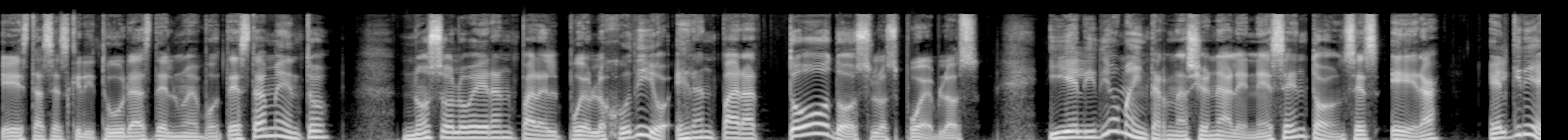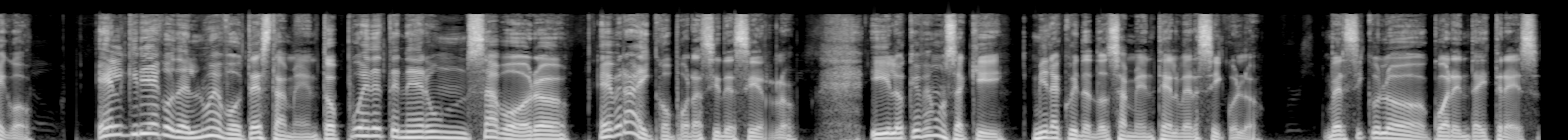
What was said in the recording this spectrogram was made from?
estas escrituras del Nuevo Testamento no solo eran para el pueblo judío, eran para todos los pueblos. Y el idioma internacional en ese entonces era el griego. El griego del Nuevo Testamento puede tener un sabor hebraico, por así decirlo. Y lo que vemos aquí, mira cuidadosamente el versículo. Versículo 43.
